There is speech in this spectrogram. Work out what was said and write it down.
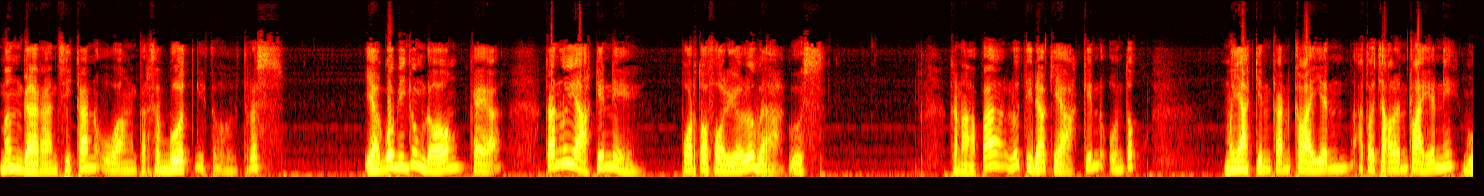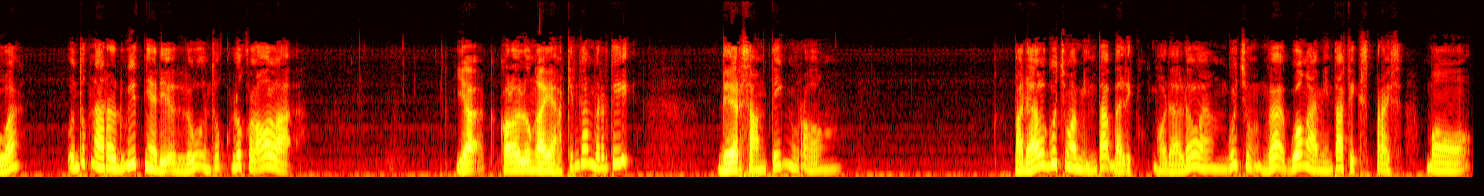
menggaransikan uang tersebut gitu. Terus ya gue bingung dong, kayak kan lu yakin nih portofolio lu bagus. Kenapa lu tidak yakin untuk meyakinkan klien atau calon klien nih gue untuk naruh duitnya di lu untuk lu kelola? Ya kalau lu nggak yakin kan berarti there's something wrong. Padahal gue cuma minta balik modal doang. Gue cuma nggak, gue nggak minta fix price. Mau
